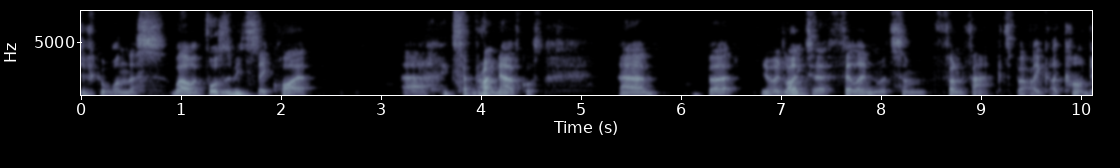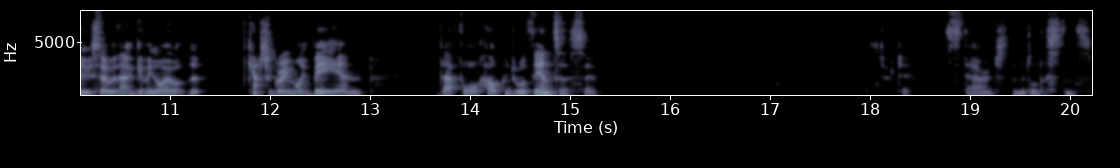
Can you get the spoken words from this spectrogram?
Difficult one. This well, it forces me to stay quiet, uh, except right now, of course. Um, but you know, I'd like to fill in with some fun facts, but I, I can't do so without giving away what the category might be, and therefore helping towards the answer. So just have to stare into the middle distance.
